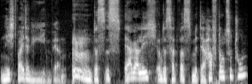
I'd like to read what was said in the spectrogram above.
nicht weitergegeben werden. Das ist ärgerlich und das hat was mit der Haftung zu tun,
